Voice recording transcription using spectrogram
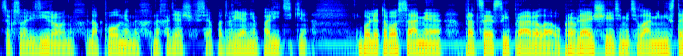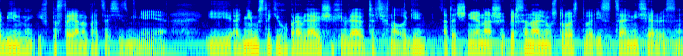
сексуализированных, дополненных, находящихся под влиянием политики. Более того, сами процессы и правила, управляющие этими телами, нестабильны и в постоянном процессе изменения. И одним из таких управляющих являются технологии, а точнее наши персональные устройства и социальные сервисы.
